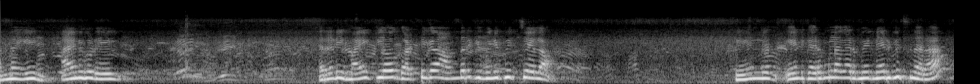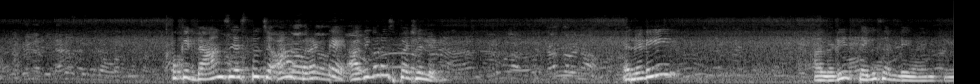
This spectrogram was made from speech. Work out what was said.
అన్న ఏయ్ ఆయన కూడా రెడీ మైక్లో గట్టిగా అందరికి వినిపించేలా. ఏం లేదు. ఏంటి కరిముల్లా గారు మీరు నేర్పిస్తున్నారా? ఓకే డాన్స్ వేస్తూ చ- ఆ, కరెక్టే అది కూడా స్పెషల్ రెడీ ఆల్రెడీ తెలుసండి ఆయనకి.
